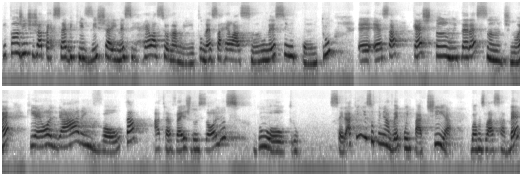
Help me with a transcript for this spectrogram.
Então a gente já percebe que existe aí nesse relacionamento, nessa relação, nesse encontro, é, essa questão interessante, não é? Que é olhar em volta através dos olhos do outro. Será que isso tem a ver com empatia? Vamos lá saber?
